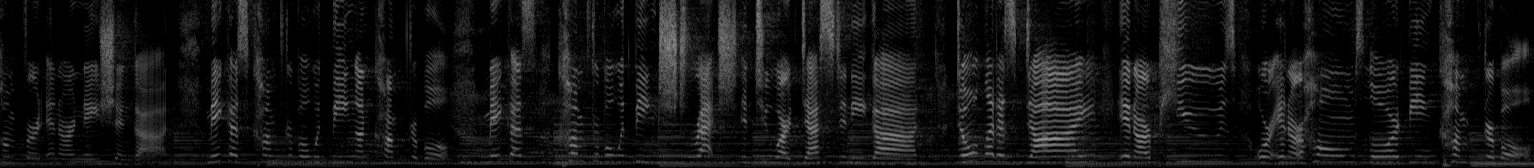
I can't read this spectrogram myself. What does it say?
comfort in our nation, God. Make us comfortable with being uncomfortable. Make us comfortable with being stretched into our destiny, God. Don't let us die in our pews or in our homes, Lord, being comfortable.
